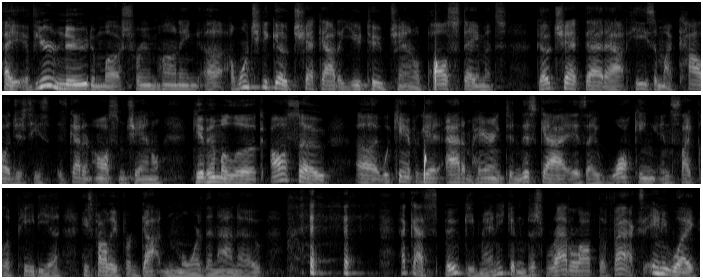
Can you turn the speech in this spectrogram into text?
Hey, if you're new to mushroom hunting, uh, I want you to go check out a YouTube channel, Paul Stamets. Go check that out. He's a mycologist. He's, he's got an awesome channel. Give him a look. Also, uh, we can't forget Adam Haritan. This guy is a walking encyclopedia. He's probably forgotten more than I know. that guy's spooky, man. He can just rattle off the facts. Anyway,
